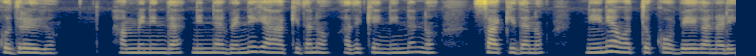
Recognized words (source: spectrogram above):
ಕುದುರೆಯು ಹಮ್ಮಿನಿಂದ ನಿನ್ನ ಬೆನ್ನಿಗೆ ಹಾಕಿದನು, ಅದಕ್ಕೆ ನಿನ್ನನ್ನು ಸಾಕಿದನು. ನೀನೇ ಹೊತ್ತುಕೋ, ಬೇಗ ನಡಿ.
